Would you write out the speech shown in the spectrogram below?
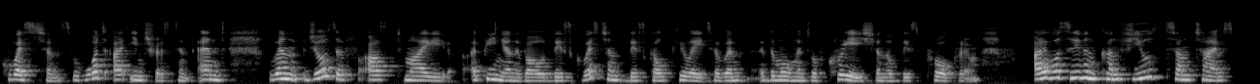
questions. What are interesting? And when joseph asked my opinion about these questions this calculator when at the moment of creation of this program i was even confused sometimes.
